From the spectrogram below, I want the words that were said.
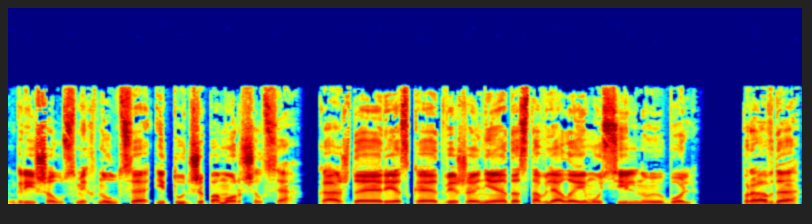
Гриша усмехнулся и тут же поморщился. Каждое резкое движение доставляло ему сильную боль. «Правда?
